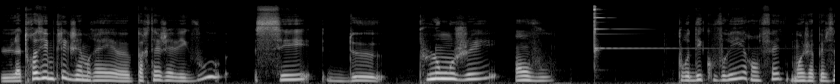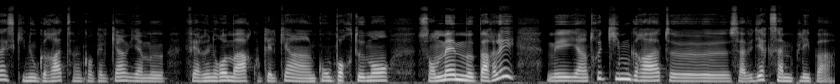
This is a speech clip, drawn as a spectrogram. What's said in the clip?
La troisième clé que j'aimerais euh, partager avec vous, c'est de plonger en vous, pour découvrir, en fait, moi j'appelle ça ce qui nous gratte, hein, quand quelqu'un vient me faire une remarque ou quelqu'un a un comportement sans même me parler, mais il y a un truc qui me gratte, euh, ça veut dire que ça me plaît pas.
